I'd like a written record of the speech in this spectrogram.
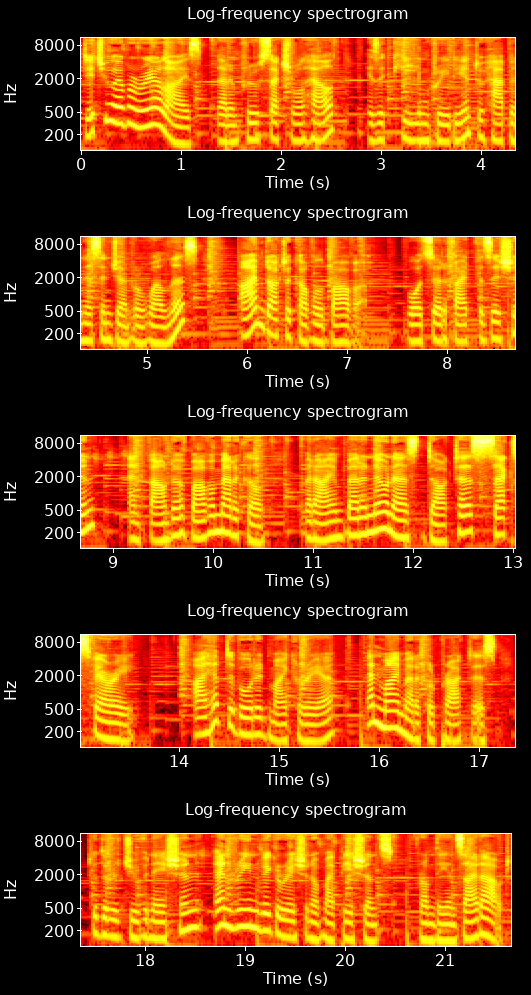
Did you ever realize that improved sexual health is a key ingredient to happiness and general wellness? I'm Dr. Kaval Bava, board certified physician and founder of Bava Medical, but I am better known as Dr. Sex Fairy. I have devoted my career and my medical practice to the rejuvenation and reinvigoration of my patients from the inside out.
